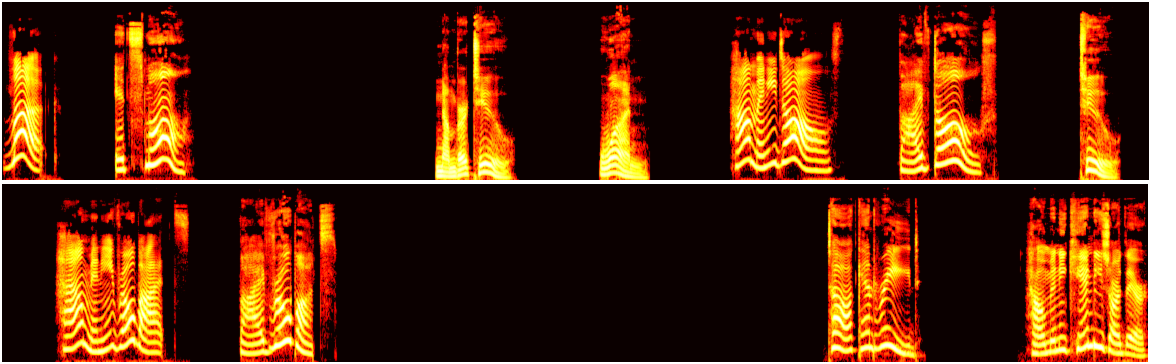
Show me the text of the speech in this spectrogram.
look. It's small. number 2. 1, How many dolls? Five dolls. 2, how many robots? Five robots. Talk and read. How many candies are there?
